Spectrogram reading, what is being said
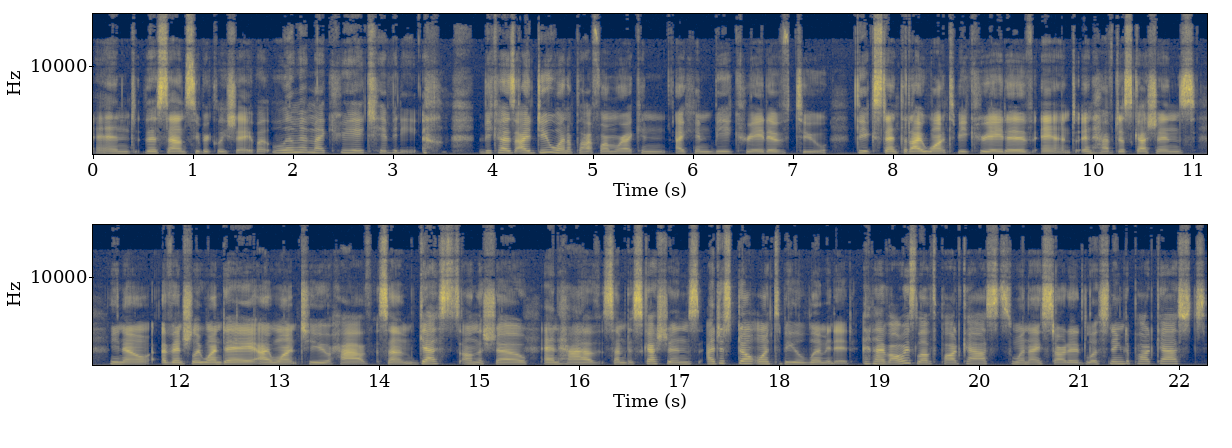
And this sounds super cliche, but limit my creativity because I do want a platform where I can I can be creative to the extent that I want to be creative and and have discussions. You know, eventually one day I want to have some guests on the show and have some discussions. I just don't want to be limited. And I've always loved podcasts when I started listening to podcasts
